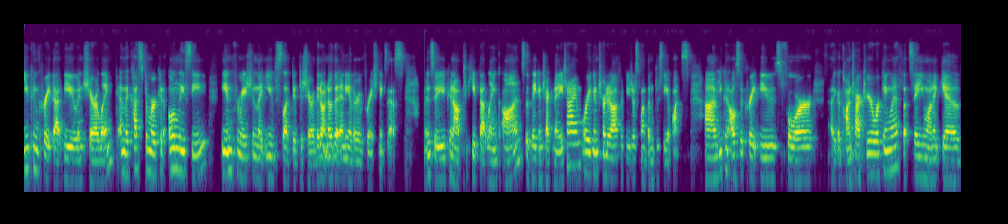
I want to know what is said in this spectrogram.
you can create that view and share a link, and the customer could only see the information that you've selected to share. They don't know that any other information exists. And so you can opt to keep that link on so that they can check it anytime, or you can turn it off if you just want them to see it once. Um, you can also create views for like a contractor you're working with. Let's say you want to give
